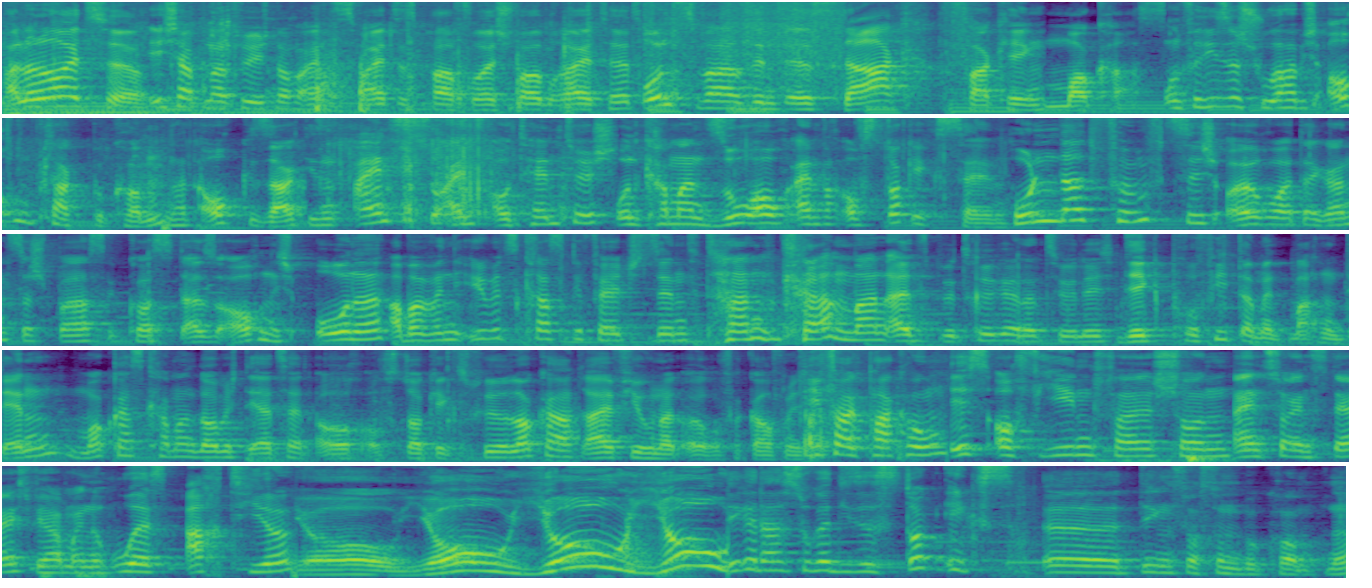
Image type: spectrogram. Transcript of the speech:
Hallo Leute, ich habe natürlich noch ein zweites Paar für euch vorbereitet. Und zwar sind es Dark fucking Mockers. Und für diese Schuhe habe ich auch einen Plug bekommen. Und hat auch gesagt, die sind 1 zu 1 authentisch und kann man so auch einfach auf StockX zählen. 150 Euro hat der ganze Spaß gekostet, also auch nicht ohne. Aber wenn die übelst krass gefälscht sind, dann kann man als Betrüger natürlich dick Profit damit machen. Denn Mockers kann man, glaube ich, derzeit auch auf StockX für locker 300, 400 Euro verkaufen. Die Verpackung ist auf jeden Fall schon 1 zu 1 gleich. Wir haben eine US 8 hier. Yo, yo, yo. Yo, Digga, da ist sogar dieses StockX-Dings, äh, was man bekommt, ne?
